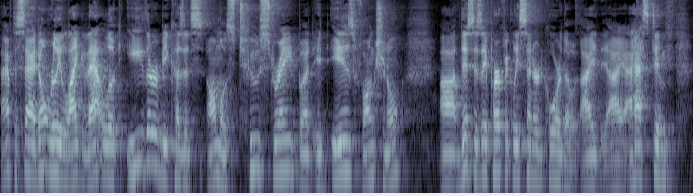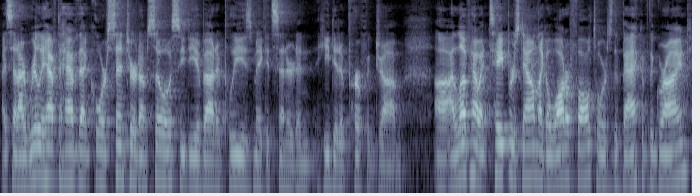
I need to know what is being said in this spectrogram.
I have to say I don't really like that look either because it's almost too straight, but it is functional. Uh, this is a perfectly centered core though. I, I asked him, I said, I really have to have that core centered. I'm so OCD about it. Please make it centered. And he did a perfect job. Uh, I love how it tapers down like a waterfall towards the back of the grind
